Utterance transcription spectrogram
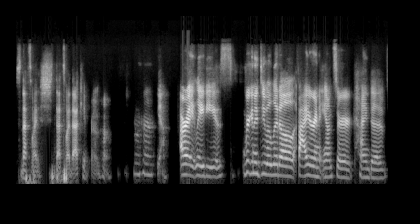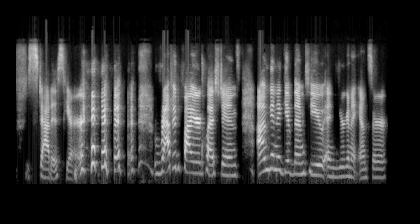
so that's why she, that's why that came from, huh? Mm-hmm. Yeah. All right, ladies, we're going to do a little fire and answer kind of status here. Rapid fire questions. I'm going to give them to you and you're going to answer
